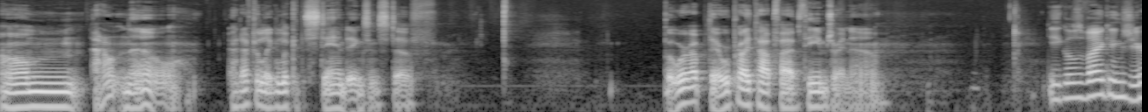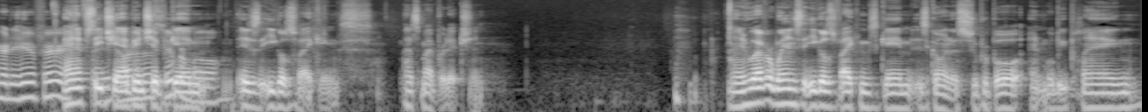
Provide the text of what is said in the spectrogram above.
Um, I don't know. I'd have to like look at the standings and stuff. But we're up there. We're probably top five teams right now. Eagles Vikings. You heard it here first. NFC They're going to the Championship game Bowl. is Eagles Vikings. That's my prediction. and whoever wins the Eagles Vikings game is going to the Super Bowl and will be playing.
